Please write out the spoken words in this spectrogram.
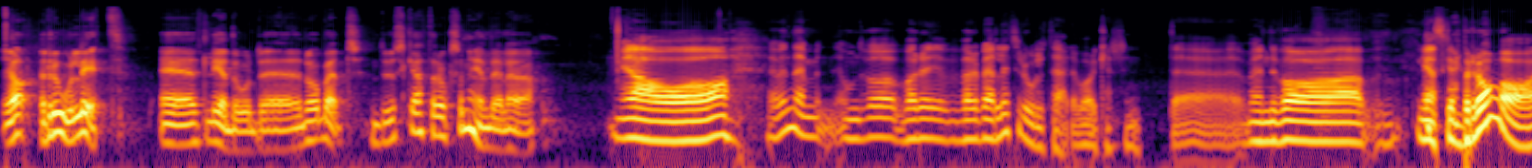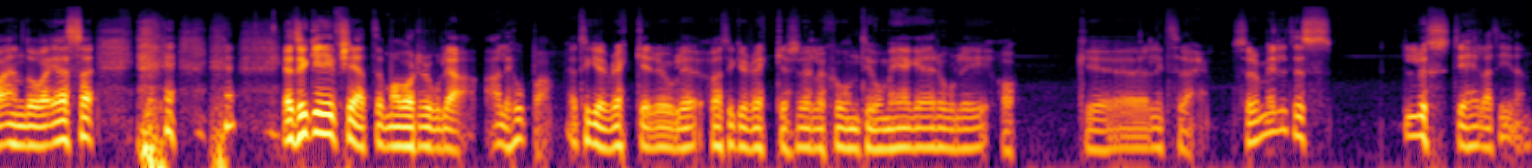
Ja, roligt. Eh, Ett ledord. Eh, Robert, du skrattar också en hel del hör jag. Ja, jag vet inte men om det var, var det, var det väldigt roligt här? Det var det kanske inte. Men det var ganska bra ändå. Jag, sa, jag tycker i och för sig att de har varit roliga allihopa. Jag tycker Recker är rolig och jag tycker Reckers relation till Omega är rolig och eh, lite sådär. Så de är lite lustiga hela tiden.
